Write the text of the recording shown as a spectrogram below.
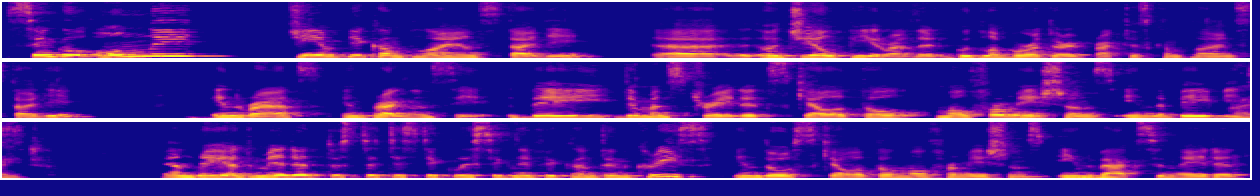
single only GMP compliant study, uh, or GLP rather, good laboratory practice compliant study in rats in pregnancy, they demonstrated skeletal malformations in the babies. Right. and they admitted to statistically significant increase in those skeletal malformations in mm-hmm. vaccinated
